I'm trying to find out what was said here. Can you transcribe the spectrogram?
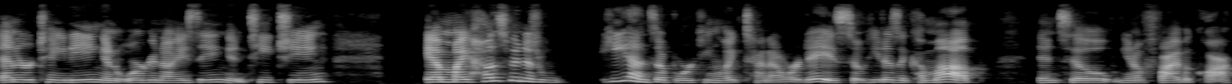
entertaining and organizing and teaching and my husband is he ends up working like 10 hour days so he doesn't come up until you know five o'clock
